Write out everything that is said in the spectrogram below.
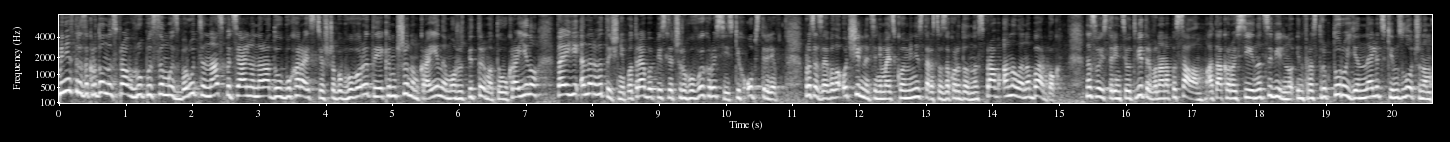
Міністри закордонних справ групи Семи зберуться на спеціальну нараду у Бухаресті, щоб обговорити, яким чином країни можуть підтримати Україну та її енергетичні потреби після чергових російських обстрілів. Про це заявила очільниця німецького міністерства закордонних справ Аннелена Бербок. На своїй сторінці у Твіттер вона написала: атака Росії на цивільну інфраструктуру є нелюдським злочином,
